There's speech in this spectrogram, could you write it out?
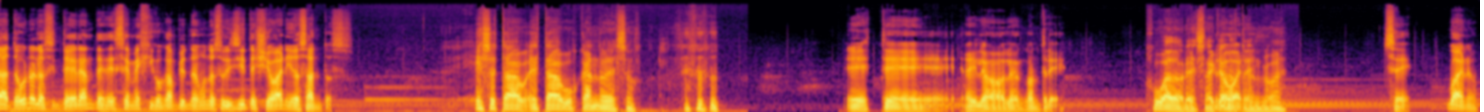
Dato, uno de los integrantes de ese México campeón del mundo sub-17 Giovanni Dos Santos. Eso estaba, estaba buscando eso. este, ahí lo, encontré. Jugadores, acá lo tengo, ¿eh? Sí. Bueno.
